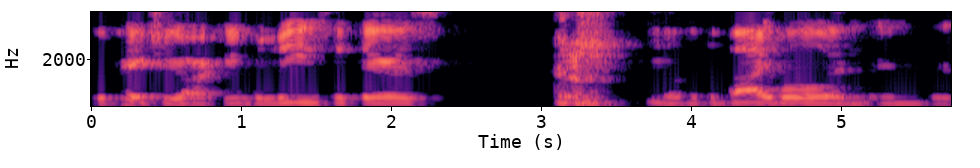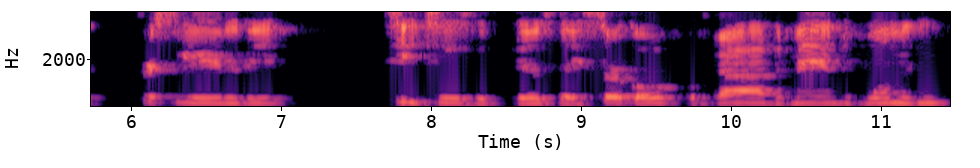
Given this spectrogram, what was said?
the patriarchy, believes that there's, you know, that the Bible and, and Christianity teaches that there's a circle from God, the man, the woman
